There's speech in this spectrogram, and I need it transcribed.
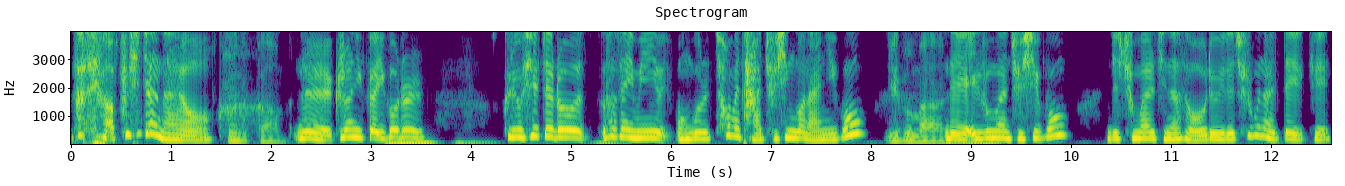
선생님 아프시잖아요. 그러니까. 네, 그러니까 이거를 그리고 실제로 선생님이 원고를 처음에 다 주신 건 아니고 일부만. 네, 일부만 주시고 이제 주말 지나서 월요일에 출근할 때 이렇게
